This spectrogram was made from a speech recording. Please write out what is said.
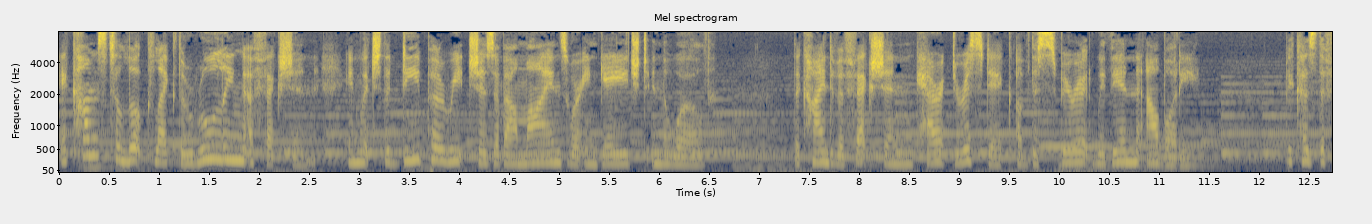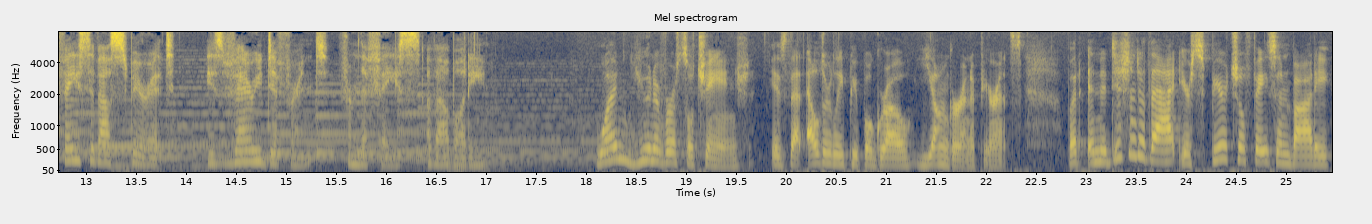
It comes to look like the ruling affection in which the deeper reaches of our minds were engaged in the world, the kind of affection characteristic of the spirit within our body, because the face of our spirit is very different from the face of our body. One universal change is that elderly people grow younger in appearance. But in addition to that, your spiritual face and body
